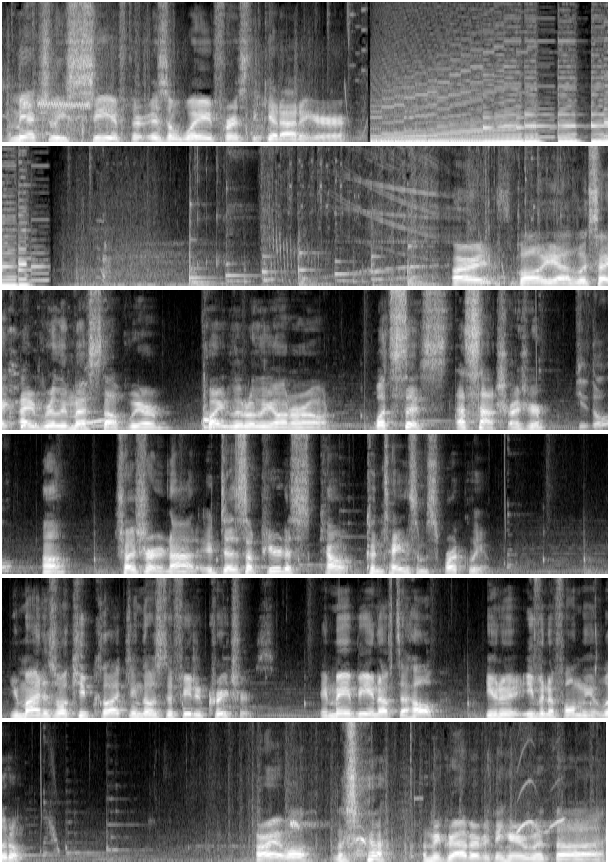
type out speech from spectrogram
let me actually see if there is a way for us to get out of here. Alright, well, yeah, looks like I really messed up. We are quite literally on our own. What's this? That's not treasure. Huh? Treasure or not, it does appear to count, contain some sparklium. You might as well keep collecting those defeated creatures. They may be enough to help, even if only a little. All right, well, let's, let me grab everything here with uh,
